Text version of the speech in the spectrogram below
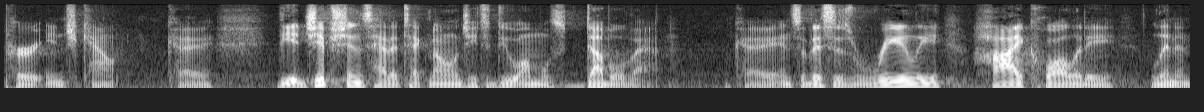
per inch count. Okay? The Egyptians had a technology to do almost double that. Okay? And so this is really high quality linen.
